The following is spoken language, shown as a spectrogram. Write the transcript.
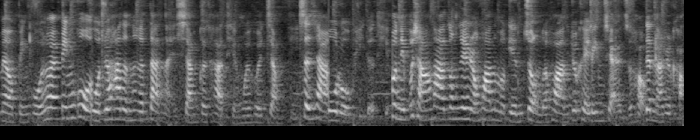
没有冰过，因为冰过我觉得它的那个蛋奶香跟它的甜味会降低，剩下菠萝皮的甜。如果你不想让它中间融化那么严重的话，你就可以冰起来之后再拿去烤。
